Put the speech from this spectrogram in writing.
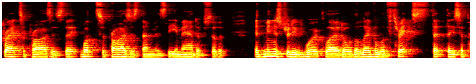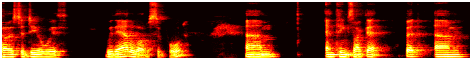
great surprises that what surprises them is the amount of sort of administrative workload or the level of threats that they're supposed to deal with without a lot of support um, and things like that. But um,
